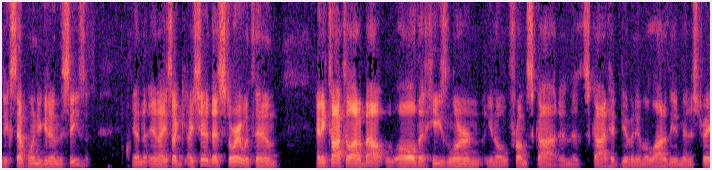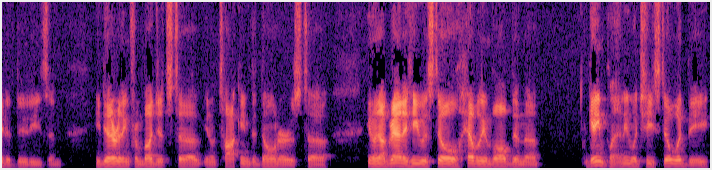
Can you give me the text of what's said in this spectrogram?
except when you get in the season. And and I so I shared that story with him, and he talked a lot about all that he's learned, you know, from Scott, and that Scott had given him a lot of the administrative duties, and he did everything from budgets to you know talking to donors to you know, now granted, he was still heavily involved in the game planning, which he still would be,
